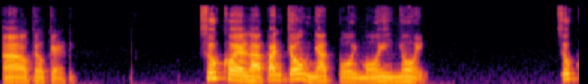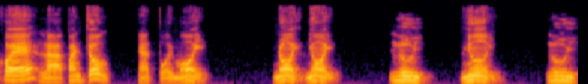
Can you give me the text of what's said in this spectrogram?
à, ok ok. Sức khỏe là quan trọng nhất với mỗi người. Sức khỏe là quan trọng nhất với mỗi người, người, người người, người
